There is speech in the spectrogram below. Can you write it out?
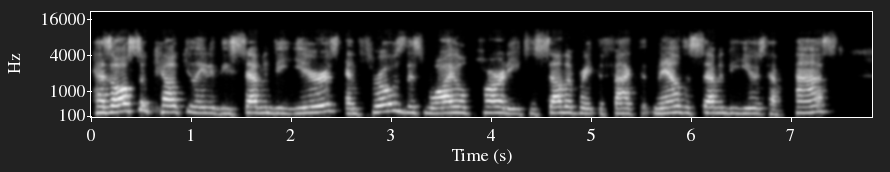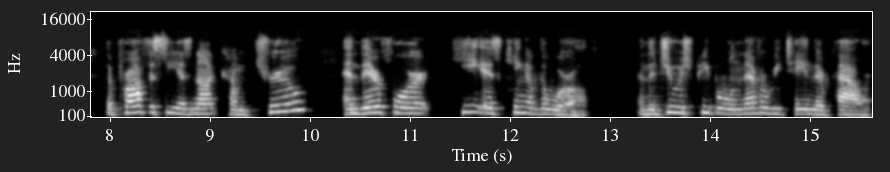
has also calculated these 70 years and throws this wild party to celebrate the fact that now the 70 years have passed, the prophecy has not come true, and therefore he is king of the world, and the Jewish people will never retain their power.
